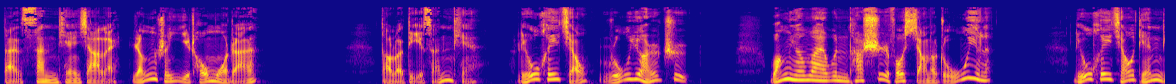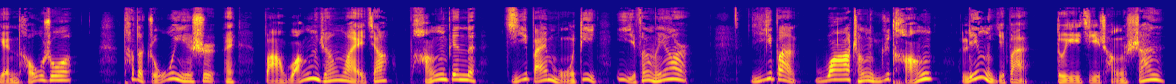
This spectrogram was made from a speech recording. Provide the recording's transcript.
但三天下来仍是一筹莫展。到了第三天，刘黑桥如约而至。王员外问他是否想到主意了，刘黑桥点点头说：“他的主意是，哎，把王员外家旁边的几百亩地一分为二，一半挖成鱼塘，另一半堆积成山。”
